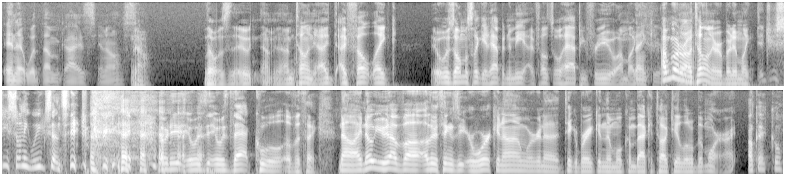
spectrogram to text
in it with them guys, you know. So. Yeah. That was. It, I mean, I'm telling you, I I felt like. It was almost like it happened to me. I felt so happy for you. I'm like, Thank you. I'm going around Yeah. telling everybody. I'm like, did you see Sonny Weeks on stage? I mean, it, it was it was that cool of a thing. Now I know you have uh, other things that you're working on. We're gonna take a break and then we'll come back and talk to you a little bit more. All right. Okay, cool.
